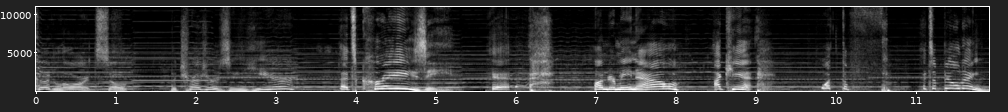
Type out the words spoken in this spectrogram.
Good lord, so the treasure's in here? That's crazy. Eh, Under me now? I can't. What the f- It's a building.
